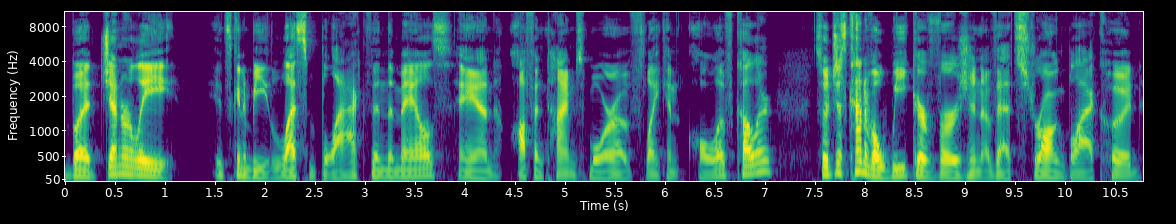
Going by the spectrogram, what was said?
but generally it's going to be less black than the males and oftentimes more of like an olive color. So just kind of a weaker version of that strong black hood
